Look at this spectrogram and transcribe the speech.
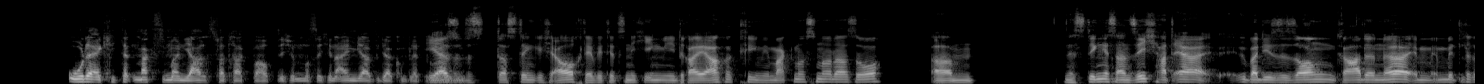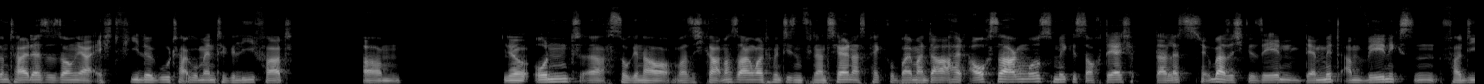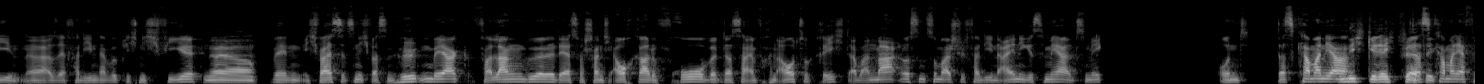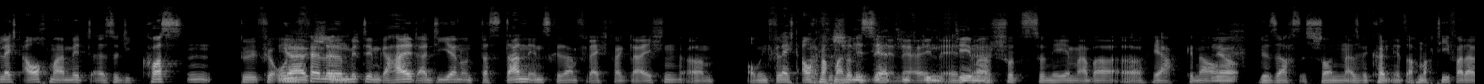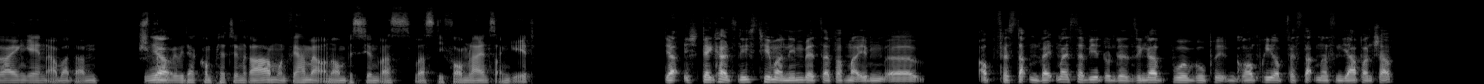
Oder er kriegt halt maximal einen Jahresvertrag, behaupte ich, und muss sich in einem Jahr wieder komplett beweisen. Ja, also das, das denke ich auch. Der wird jetzt nicht irgendwie drei Jahre kriegen wie Magnussen oder so. Ähm, das Ding ist an sich, hat er über die Saison gerade ne, im, im mittleren Teil der Saison ja echt viele gute Argumente geliefert. Ähm, ja. Und, ach so genau, was ich gerade noch sagen wollte mit diesem finanziellen Aspekt, wobei man da halt auch sagen muss, Mick ist auch der, ich habe da letztens eine Übersicht gesehen, der mit am wenigsten verdient. Ne? Also er verdient da wirklich nicht viel. Naja. Wenn, ich weiß jetzt nicht, was ein Hülkenberg verlangen würde, der ist wahrscheinlich auch gerade froh, dass er einfach ein Auto kriegt, aber ein Magnussen zum Beispiel verdient einiges mehr als Mick. Und das kann man ja nicht gerechtfertigt. Das kann man ja vielleicht auch mal mit also die Kosten für Unfälle ja, mit dem Gehalt addieren und das dann insgesamt vielleicht vergleichen, ähm, um ihn vielleicht auch noch mal ein bisschen in, in, in, in, Schutz zu nehmen. Aber äh, ja, genau, ja. wie du sagst, ist schon, also wir könnten jetzt auch noch tiefer da reingehen, aber dann springen ja. wir wieder komplett den Rahmen und wir haben ja auch noch ein bisschen was, was die Formel 1 angeht. Ja, ich denke, als nächstes Thema nehmen wir jetzt einfach mal eben, äh, ob Verstappen Weltmeister wird und der Singapur Grand Prix, ob Verstappen das in Japan schafft.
